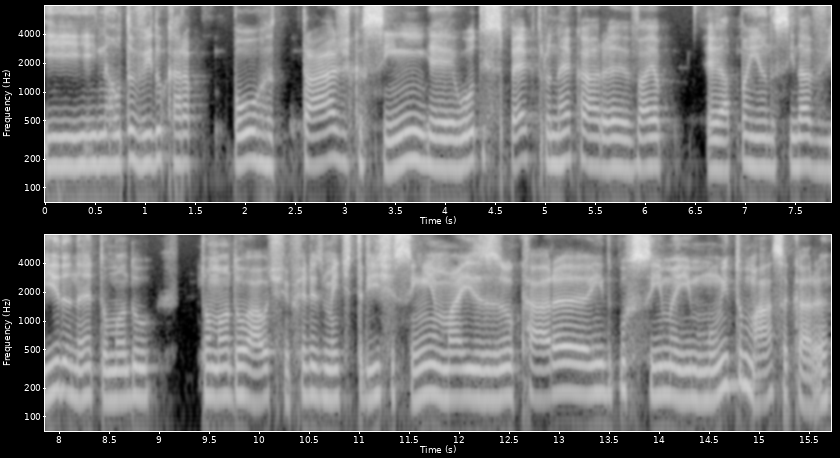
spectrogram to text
E na outra vida o cara, porra, trágica, assim, é outro espectro, né, cara? É, vai é, apanhando assim da vida, né? Tomando tomando out, infelizmente triste assim, mas o cara indo por cima aí, muito massa, cara,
